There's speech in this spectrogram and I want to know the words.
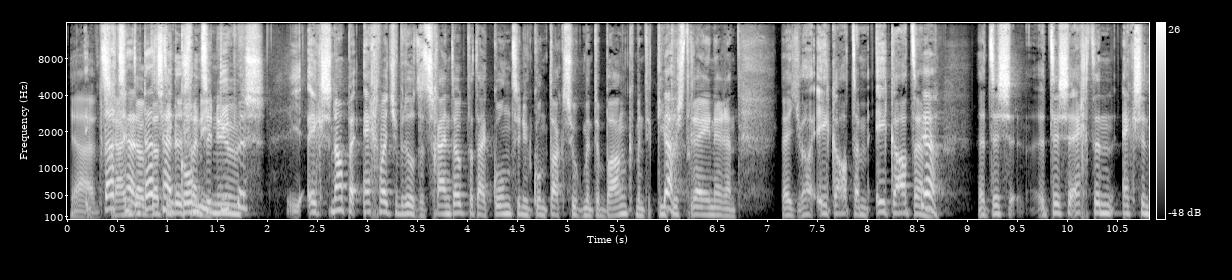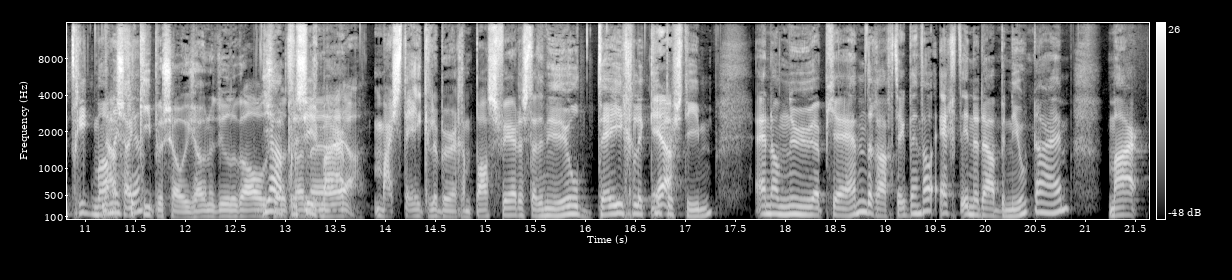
Ja, het dat zijn, ook dat zijn dus van die types. Ja, Ik snap echt wat je bedoelt. Het schijnt ook dat hij continu contact zoekt met de bank, met de keeperstrainer. En weet je wel, ik had hem, ik had hem. Ja. Het, is, het is echt een excentriek Nou, mannetje. zijn keeper sowieso natuurlijk al ja, precies. van... eh, maar, ja. maar Stekelenburg en Pasveer, staat een heel degelijk Ja. keepersteam. En dan nu heb je hem erachter. Ik ben wel echt inderdaad benieuwd naar hem. Maar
